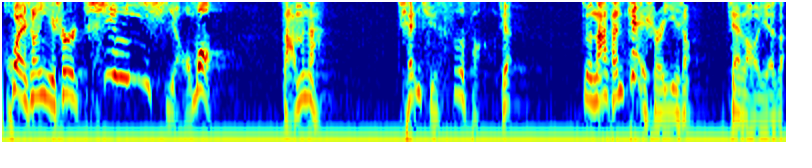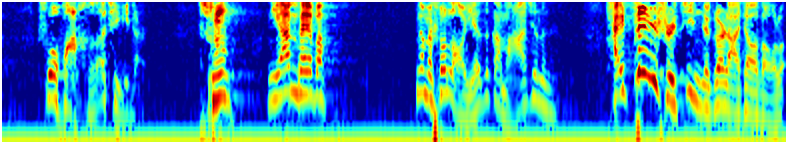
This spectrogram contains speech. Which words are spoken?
换上一身青衣小帽，咱们呢前去私访去，就拿咱这身衣裳见老爷子，说话和气一点。行，你安排吧。那么说，老爷子干嘛去了呢？还真是进这哥俩叫走了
